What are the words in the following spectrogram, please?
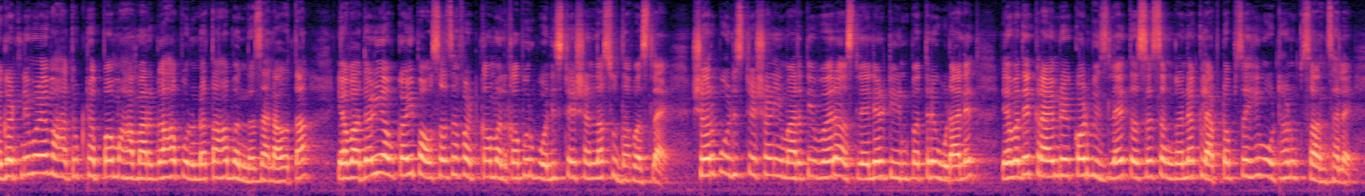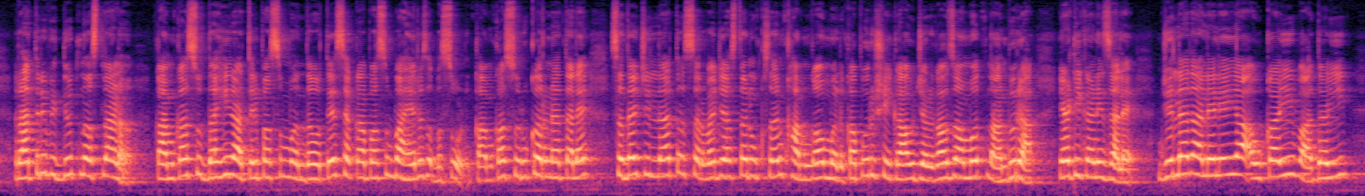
या घटनेमुळे वाहतूक ठप्प महामार्ग हा पूर्णतः बंद झाला होता. या वादळी अवकाळी पावसाचा फटका मलकापूर पोलीस स्टेशनला सुद्धा बसलाय. शहर पोलीस स्टेशन इमारतीवर असलेले टीन पत्रे उडालेत. यामध्ये क्राईम रेकॉर्ड भिजलाय. तसेच संगणक लॅपटॉपचंही मोठं नुकसान झालंय. रात्री विद्युत नसल्यानं कामकाज सुद्धा ही रात्रीपासून बंद होते. सकाळपासून बाहेर बसून कामकाज सुरू करण्यात आलंय. सध्या जिल्ह्यात सर्वात जास्त नुकसान खामगाव मलकापूर शेगाव जळगाव जामोद नांदुरा या ठिकाणी झालंय. जिल्ह्यात आलेल्या या अवकाळी वादळी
